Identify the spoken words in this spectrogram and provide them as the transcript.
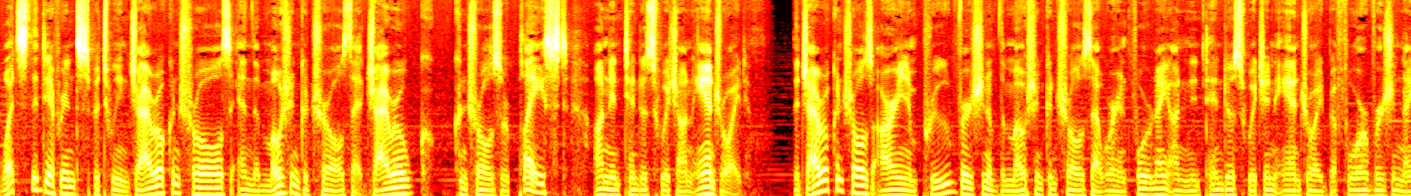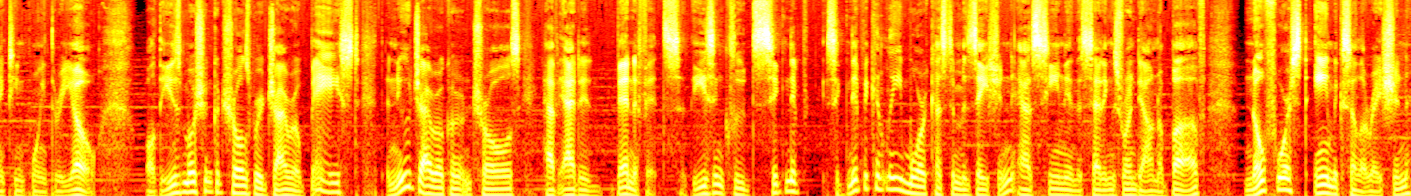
What's the difference between gyro controls and the motion controls that gyro controls replaced on Nintendo Switch on Android? The gyro controls are an improved version of the motion controls that were in Fortnite on Nintendo Switch and Android before version 19.30. While these motion controls were gyro based, the new gyro controls have added benefits. These include signif significantly more customization, as seen in the settings rundown above, no forced aim acceleration,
